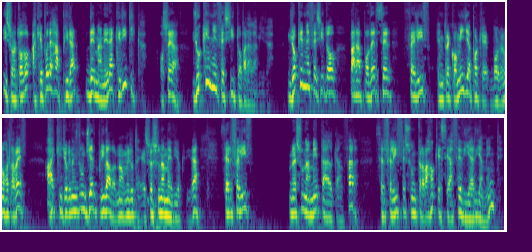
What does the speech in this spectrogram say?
y sobre todo a qué puedes aspirar de manera crítica. O sea, ¿yo qué necesito para la vida? ¿Yo qué necesito para poder ser feliz, entre comillas, porque volvemos otra vez, ay, que yo necesito un jet privado. No, mire usted, eso es una mediocridad. Ser feliz no es una meta a alcanzar. Ser feliz es un trabajo que se hace diariamente.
